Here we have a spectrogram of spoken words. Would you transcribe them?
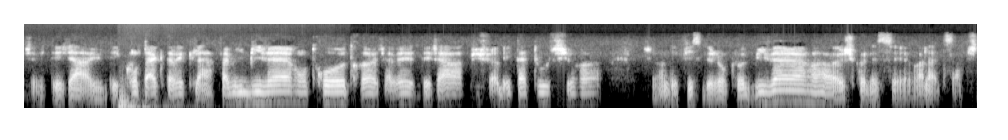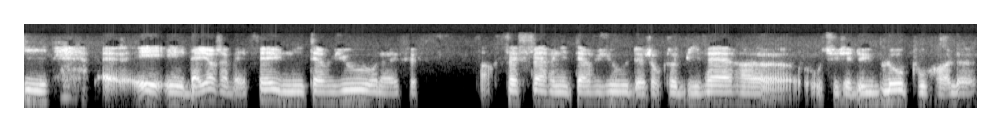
j'avais déjà eu des contacts avec la famille Biver, entre autres. Euh, J'avais déjà pu faire des tatous sur euh, sur un des fils de Jean-Claude Biver. Euh, je connaissais voilà de sa fille. Euh, et, et d'ailleurs, j'avais fait une interview. On avait fait enfin, fait faire une interview de Jean-Claude Biver euh, au sujet de Hublot pour euh, le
